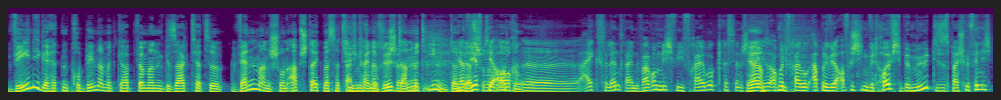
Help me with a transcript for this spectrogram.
wenige hätten ein Problem damit gehabt, wenn man gesagt hätte, wenn man schon absteigt, was natürlich keiner will, dann ja. mit ihm. Dann er wär's wirft schon ja auch äh, exzellent rein. Warum nicht wie Freiburg? Christian Streich Ja. ist auch mit Freiburg ab und wieder aufgestiegen, wird häufig bemüht. Dieses Beispiel finde ich,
